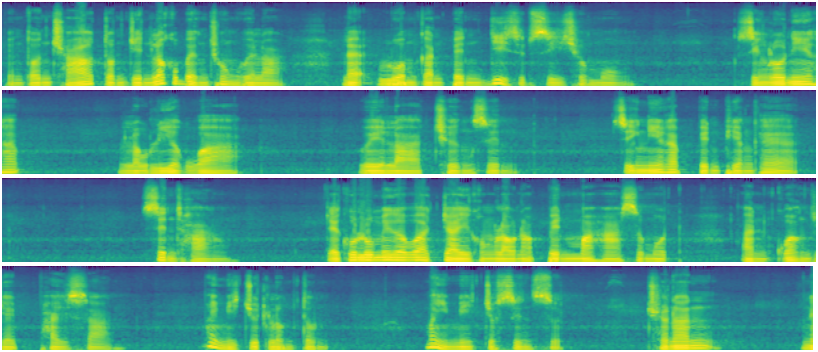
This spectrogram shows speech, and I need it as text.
เป็นตอนเช้าตอนเย็นแล้วก็แบ่งช่วงเวลา และรวมกันเป็น 24 ชั่วโมง สิ่งเหล่านี้ครับ เราเรียกว่าเวลาเชิงเส้น สิ่งนี้ครับเป็นเพียงแค่เส้นทาง แต่คุณรู้ไหมครับว่าใจของเรานะเป็นมหาสมุทรอันกว้างใหญ่ไพศาล ไม่มีจุดเริ่มต้น ไม่มีจุดสิ้นสุด ฉะนั้นใน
